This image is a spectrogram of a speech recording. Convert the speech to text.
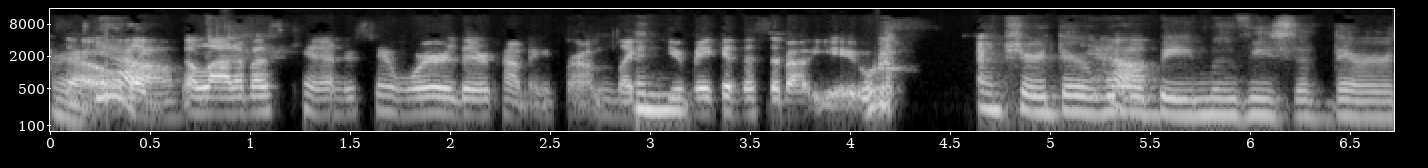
Right. So Yeah. like a lot of us can't understand where they're coming from. Like And- you're making this about you. I'm sure there Yeah. will be movies of their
